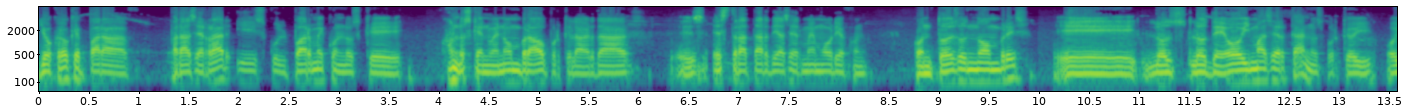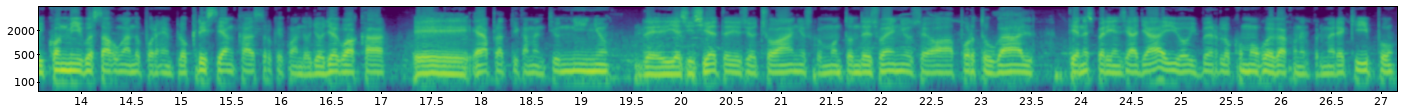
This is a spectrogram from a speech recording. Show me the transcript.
yo creo que para, para cerrar y disculparme con los que con los que no he nombrado porque la verdad es, es tratar de hacer memoria con, con todos esos nombres, eh, los, los de hoy más cercanos, porque hoy, hoy conmigo está jugando, por ejemplo, Cristian Castro, que cuando yo llego acá eh, era prácticamente un niño de 17, 18 años, con un montón de sueños, se va a Portugal, tiene experiencia allá y hoy verlo cómo juega con el primer equipo,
